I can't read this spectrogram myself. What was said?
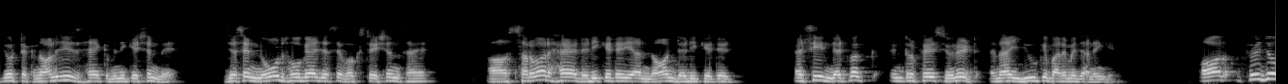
जो टेक्नोलॉजीज़ हैं कम्युनिकेशन में, जैसे नोड्स हो गए, जैसे वर्क स्टेशन है सर्वर है डेडिकेटेड या नॉन डेडिकेटेड ऐसी नेटवर्क इंटरफेस यूनिट एनआईयू के बारे में जानेंगे। और फिर जो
